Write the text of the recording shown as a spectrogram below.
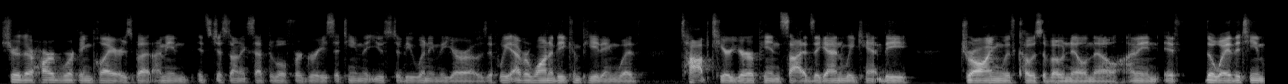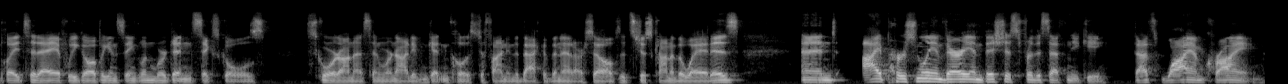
sure they're hardworking players, but I mean, it's just unacceptable for Greece, a team that used to be winning the Euros. If we ever want to be competing with top tier European sides again, we can't be drawing with Kosovo nil nil. I mean, if the way the team played today, if we go up against England, we're getting six goals scored on us, and we're not even getting close to finding the back of the net ourselves. It's just kind of the way it is. And I personally am very ambitious for this Ethniki. That's why I'm crying.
